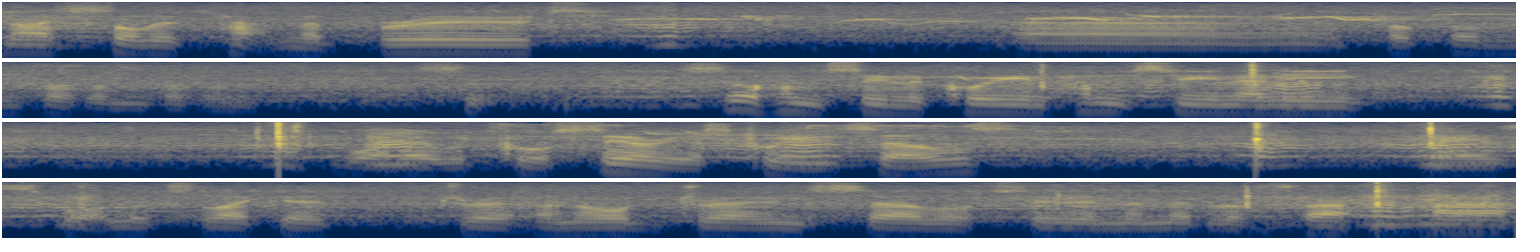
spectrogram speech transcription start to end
nice solid pattern of brood. Uh, still haven't seen the queen, haven't seen any what they would call serious queen cells. There's what looks like a, an odd drone cell or two in the middle of that patch.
